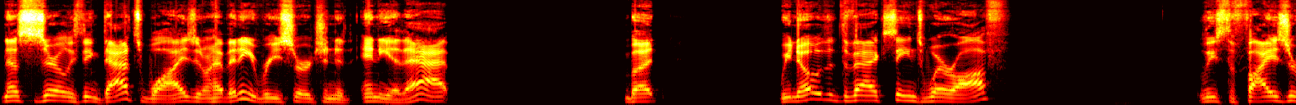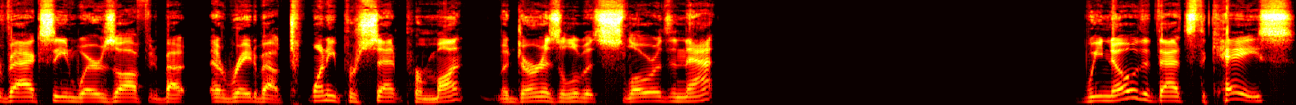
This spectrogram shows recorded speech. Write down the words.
necessarily think that's wise. You don't have any research into any of that. But we know that the vaccines wear off. At least the Pfizer vaccine wears off at about at a rate about 20% per month. Moderna is a little bit slower than that. We know that that's the case.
